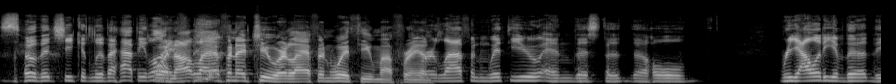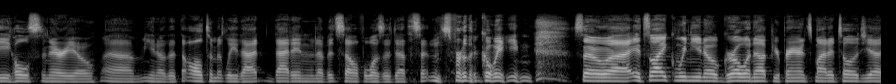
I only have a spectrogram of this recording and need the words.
so that she could live a happy life. We're not laughing at you. We're laughing with you, my friend. We're laughing with you, and this the the whole reality of the the whole scenario. Um, you know that the, ultimately that that in and of itself was a death sentence for the queen. So uh, it's like when you know growing up, your parents might have told you,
